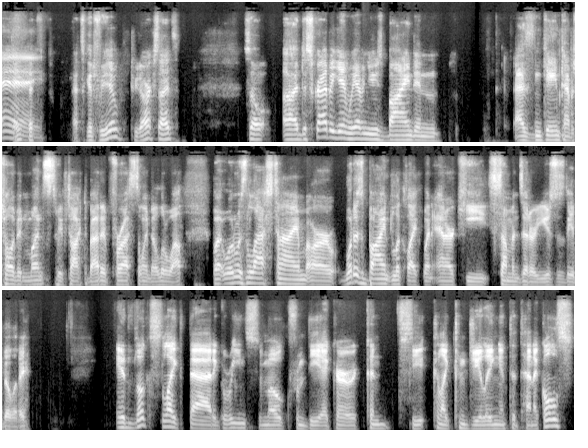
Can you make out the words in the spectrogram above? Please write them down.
Okay, that's, that's good for you. Two dark sides. So uh, describe again. We haven't used bind in as in game time. It's probably been months. We've talked about it. For us, it's only been a little while. But when was the last time, or what does bind look like when Anarchy summons it or uses the ability? It looks like that green smoke from the Ichor con- see- like congealing into tentacles.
